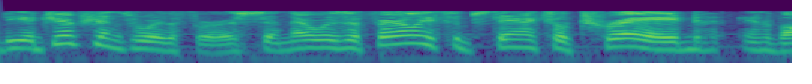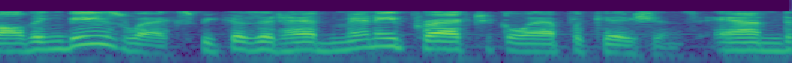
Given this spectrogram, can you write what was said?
the Egyptians were the first, and there was a fairly substantial trade involving beeswax because it had many practical applications. And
